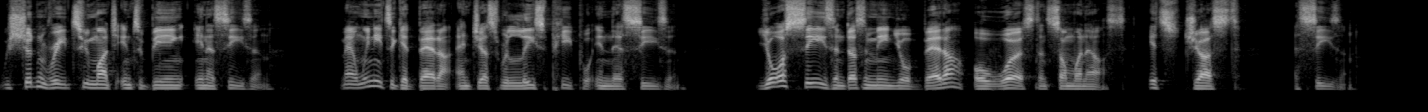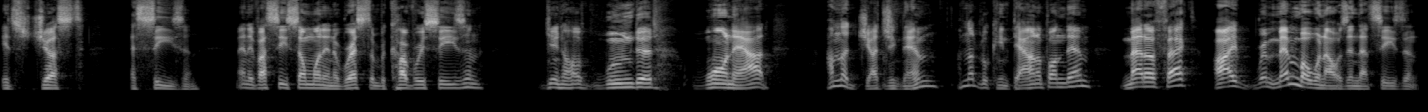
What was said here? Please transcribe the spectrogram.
we shouldn't read too much into being in a season. Man, we need to get better and just release people in their season. Your season doesn't mean you're better or worse than someone else. It's just a season. It's just a season. Man, if I see someone in a rest and recovery season, you know, wounded, worn out, I'm not judging them. I'm not looking down upon them. Matter of fact, I remember when I was in that season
